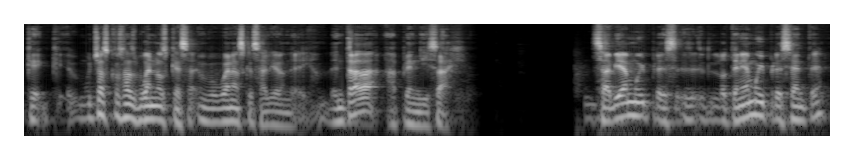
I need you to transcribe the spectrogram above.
que, muchas cosas buenas que, buenas que salieron de ella. De entrada, aprendizaje. Sabía muy lo tenía muy presente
